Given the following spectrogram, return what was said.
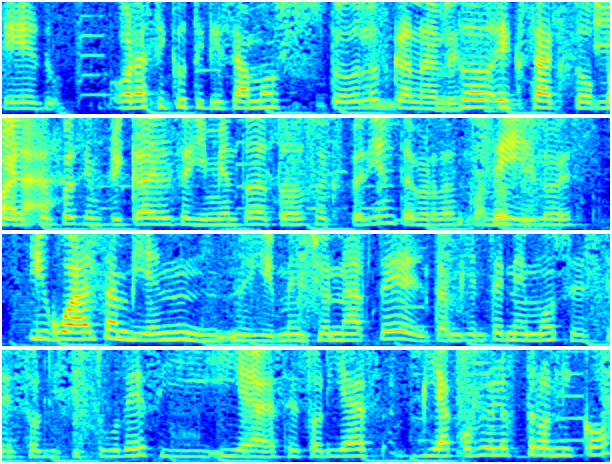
Eh, ahora sí que utilizamos todos los canales. exacto. Y eso pues implica el seguimiento de todo su expediente, ¿verdad? Cuando sí. así lo es. Igual también eh, mencionarte, también tenemos este, solicitudes y, asesorías vía correo electrónico,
